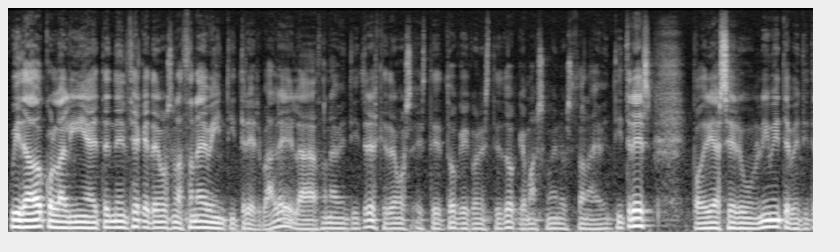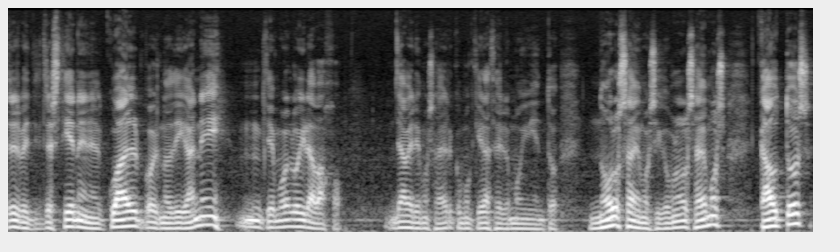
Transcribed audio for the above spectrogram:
Cuidado con la línea de tendencia que tenemos en la zona de 23, ¿vale? La zona de 23, que tenemos este toque con este toque, más o menos zona de 23, podría ser un límite 23, 23, 100, en el cual pues no digan, eh, que vuelvo a ir abajo. Ya veremos a ver cómo quiere hacer el movimiento. No lo sabemos y como no lo sabemos, cautos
